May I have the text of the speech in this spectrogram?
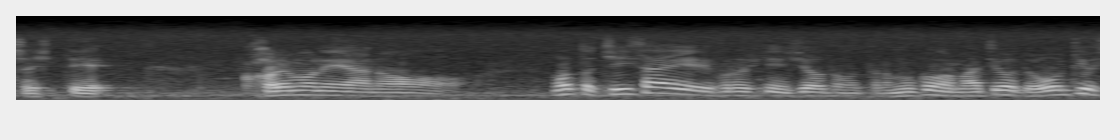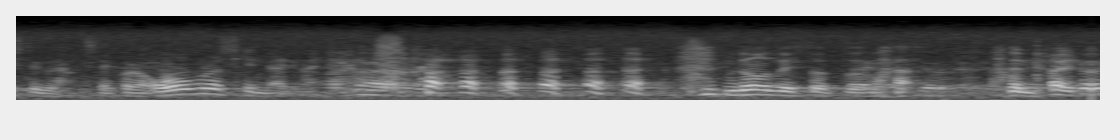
そしてこれもねあのもっと小さい風呂敷にしようと思ったら向こうが間違って大きくしてくれましてこれ大風呂敷になりました。どうぞ一つまあ大丈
